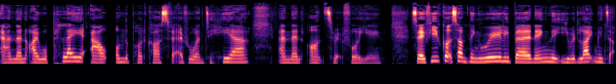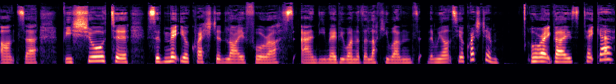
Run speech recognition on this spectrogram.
and then I will play it out on the podcast for everyone to hear and then answer it for you. So if you've got something really burning that you would like me to answer, be sure to submit your question live for us and you may be one of the lucky ones. Then we answer your question. All right, guys, take care.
